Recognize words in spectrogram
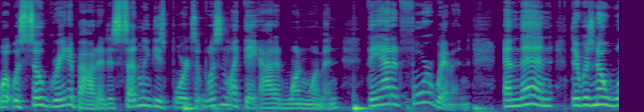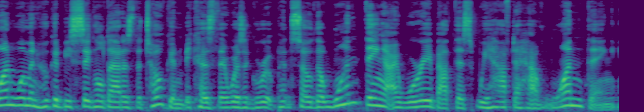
What was so great about it is suddenly these boards, it wasn't like they added one woman, they added four women. And then there was no one woman who could be signaled out as the token because there was a group. And so the one thing I worry about this, we have to have one thing,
